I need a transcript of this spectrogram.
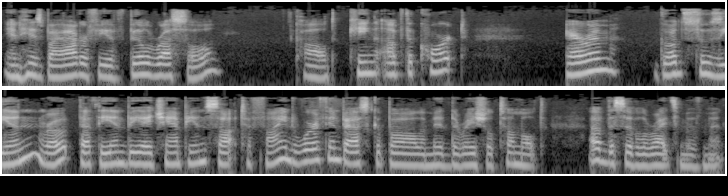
In his biography of Bill Russell, called King of the Court, Aram Goudsouzian wrote that the NBA champions sought to find worth in basketball amid the racial tumult of the civil rights movement.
